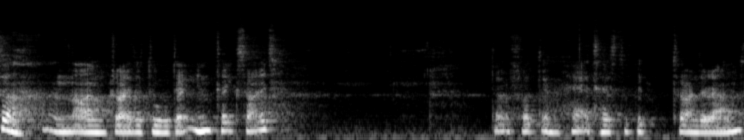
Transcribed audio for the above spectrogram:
So, and now I'm trying to do the intake side. Therefore the head has to be turned around.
